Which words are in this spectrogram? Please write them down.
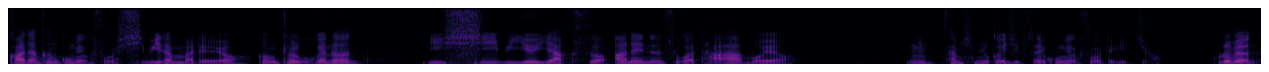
가장 큰 공약수가 12란 말이에요. 그럼 결국에는 이 12의 약수 안에 있는 수가 다 뭐예요? 음, 36과 24의 공약수가 되겠죠. 그러면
